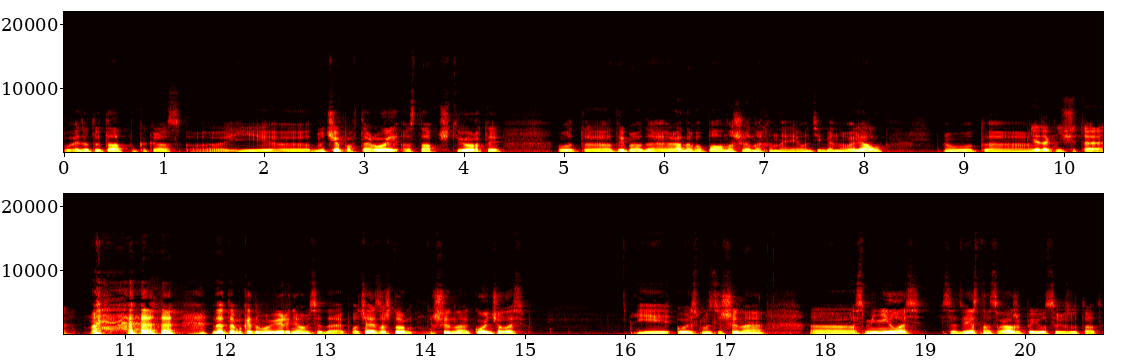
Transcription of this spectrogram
этот этап как раз, и, ну, Чепа второй, Остап четвертый. Вот, ты, правда, рано попал на Шенахана, и он тебя навалял. Вот, Я так не считаю. На этом к этому вернемся, да. Получается, что шина кончилась, и, ой, в смысле, шина э, сменилась, и, соответственно, сразу же появился результат.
